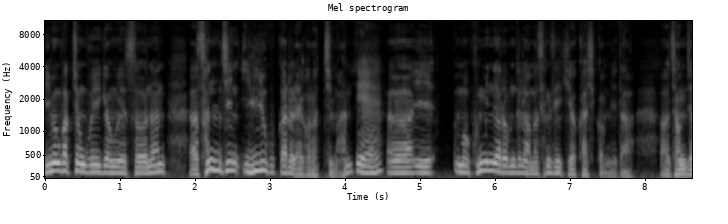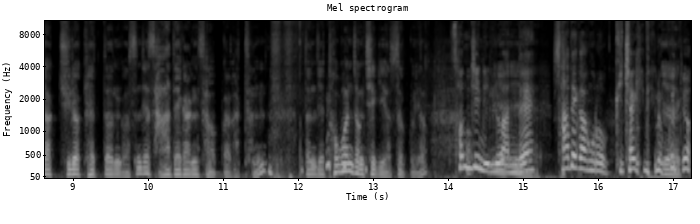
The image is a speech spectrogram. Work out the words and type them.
이명박 정부의 경우에서는 어, 선진 인류 국가를 내걸었지만 예. 어, 이, 뭐, 국민 여러분들 아마 생생히 기억하실 겁니다. 어, 정작 주력했던 것은 이제 4대강 사업과 같은 어떤 이제 토건 정책이었었고요. 선진 어, 인류한데 예, 예. 사 4대 강으로 귀착이 예. 되는군요.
